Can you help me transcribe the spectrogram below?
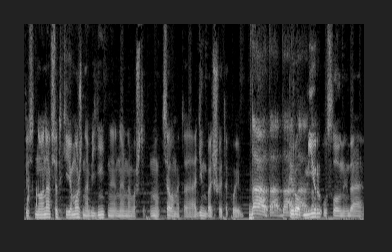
То есть, ну, она все-таки ее можно объединить, наверное, во что-то. Ну, в целом, это один большой такой Да, да, да. пирог, да, мир условный, да,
